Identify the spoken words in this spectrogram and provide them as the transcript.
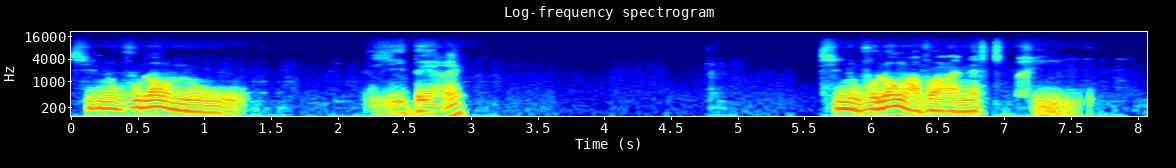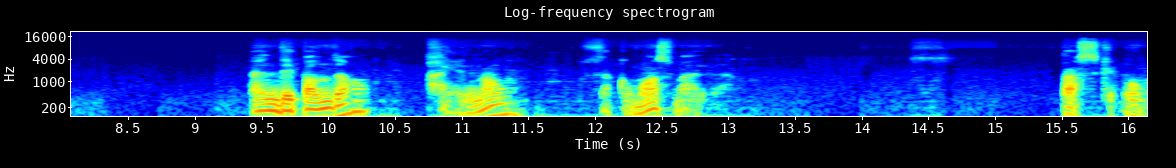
Si nous voulons nous libérer, si nous voulons avoir un esprit indépendant, réellement, ça commence mal parce que bon,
